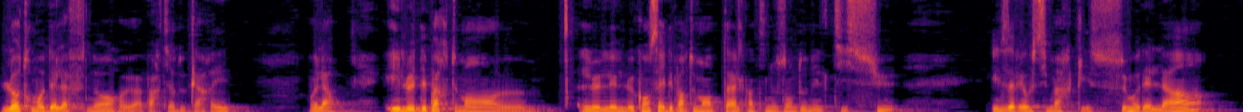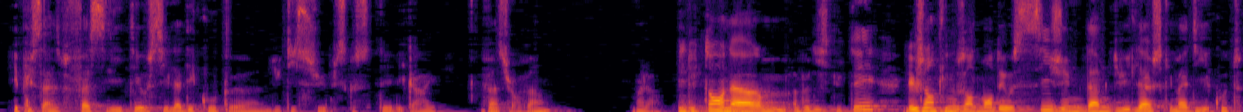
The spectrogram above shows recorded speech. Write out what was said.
l'autre modèle AFNOR euh, à partir de carré. Voilà. Et le département, euh, le, le, le, conseil départemental, quand ils nous ont donné le tissu, ils avaient aussi marqué ce modèle-là. Et puis ça a facilité aussi la découpe euh, du tissu puisque c'était des carrés 20 sur 20. Voilà. Du temps, on a un peu discuté. Les gens qui nous ont demandé aussi, j'ai une dame du village qui m'a dit, écoute,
